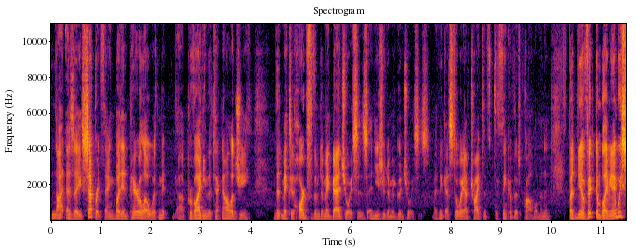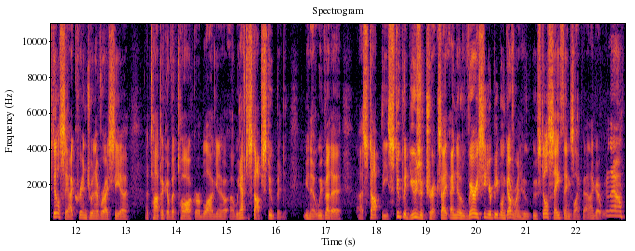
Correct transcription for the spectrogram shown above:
not as a separate thing, but in parallel with uh, providing the technology that makes it hard for them to make bad choices and easier to make good choices. I think that's the way I've tried to, to think of this problem. And then, but you know, victim blaming, and we still say I cringe whenever I see a, a topic of a talk or a blog. You know, uh, we have to stop stupid. You know, we've got to uh, stop the stupid user tricks. I, I, know very senior people in government who, who still say things like that. And I go, you know,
